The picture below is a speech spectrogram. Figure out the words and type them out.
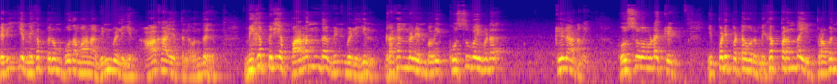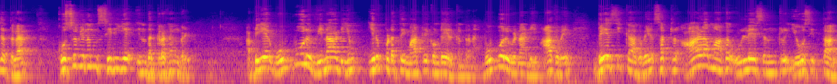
பெரிய மிக பெரும் பூதமான விண்வெளியில் ஆகாயத்துல வந்து மிகப்பெரிய பரந்த விண்வெளியில் கிரகங்கள் என்பவை கொசுவை விட கீழானவை. கொசுவை விட கீழ். இப்படிப்பட்ட ஒரு மிக பரந்த கொசுவினும் சிறிய இந்த கிரகங்கள். அப்படியே ஒவ்வொரு வினாடியும் இருப்பிடத்தை மாற்றிக்கொண்டே இருக்கின்றன. ஒவ்வொரு வினாடியும். ஆகவே பேசிக்காகவே சற்று ஆழமாக உள்ளே சென்று யோசித்தால்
